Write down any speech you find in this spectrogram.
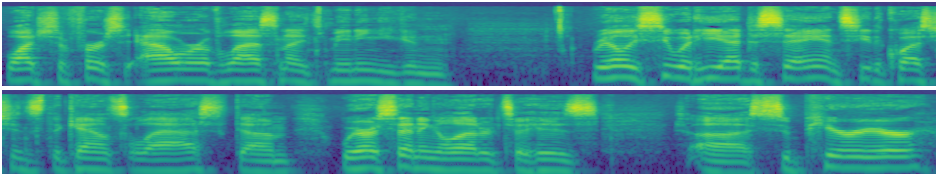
watch the first hour of last night's meeting, you can really see what he had to say and see the questions the council asked. Um, we are sending a letter to his uh, superior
